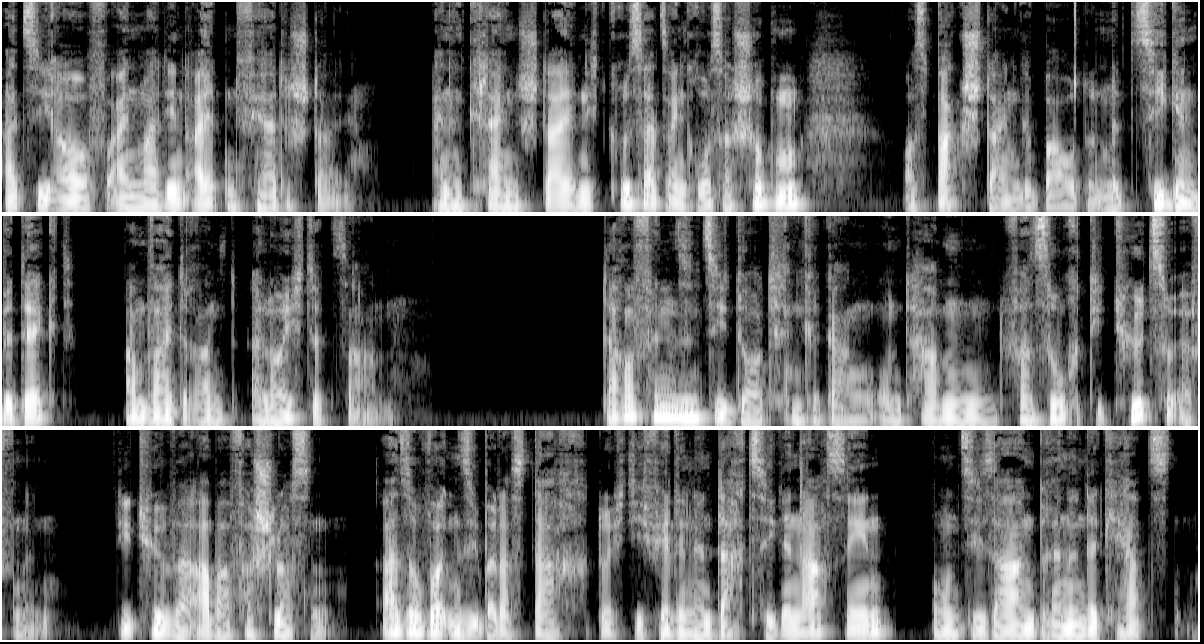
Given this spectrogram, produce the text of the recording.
Als sie auf einmal den alten Pferdestall, einen kleinen Stall, nicht größer als ein großer Schuppen, aus Backstein gebaut und mit Ziegeln bedeckt, am Waldrand erleuchtet sahen. Daraufhin sind sie dorthin gegangen und haben versucht, die Tür zu öffnen. Die Tür war aber verschlossen. Also wollten sie über das Dach durch die fehlenden Dachziegel nachsehen und sie sahen brennende Kerzen.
